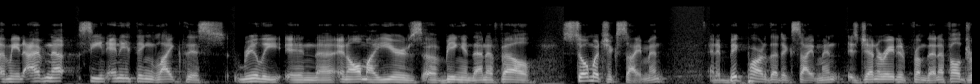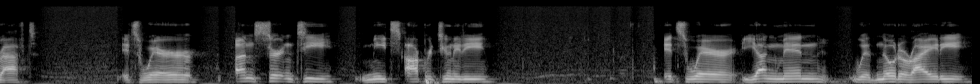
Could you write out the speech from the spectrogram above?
I mean, I've not seen anything like this really in uh, in all my years of being in the NFL. So much excitement, and a big part of that excitement is generated from the NFL draft it's where uncertainty meets opportunity. It's where young men with notoriety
